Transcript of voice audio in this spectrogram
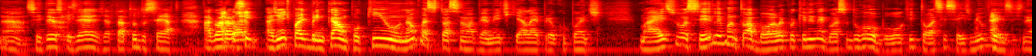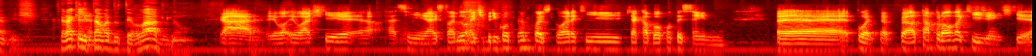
Ah, se Deus quiser, já está tudo certo. Agora, agora... Assim, a gente pode brincar um pouquinho, não com a situação, obviamente, que ela é preocupante, mas você levantou a bola com aquele negócio do robô que tosse 6 mil vezes, né, bicho? Será que ele estava do teu lado? Não. Cara, eu, eu acho que, assim, a história, do, a gente brincou tanto com a história que, que acabou acontecendo, né? É, pô, tá prova aqui, gente, que é...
